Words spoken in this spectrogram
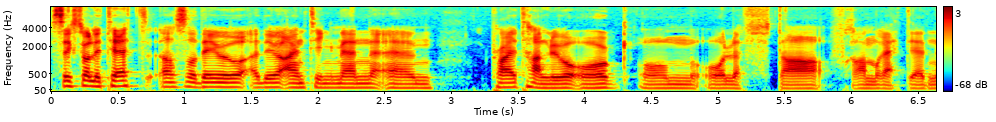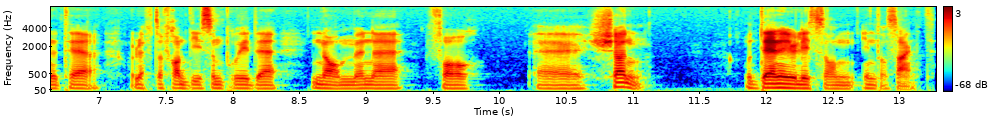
Seksualitet, altså det er jo én ting, men em, pride handler jo òg om å løfte fram rettighetene til Å løfte fram de som bryter normene for eh, kjønn. Og den er jo litt sånn interessant.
